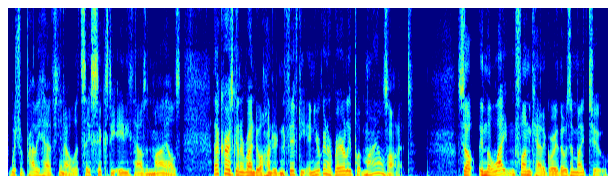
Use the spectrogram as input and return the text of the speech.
which would probably have you know let's say 60, 80,000 miles. That car's going to run to 150, and you're going to rarely put miles on it. So in the light and fun category, those are my two.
